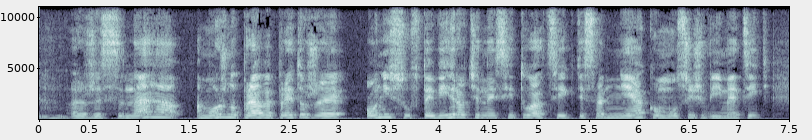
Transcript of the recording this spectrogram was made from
Mm-hmm. Že snaha, a možno práve preto, že oni sú v tej vyhrotenej situácii, kde sa nejako musíš vymedziť,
